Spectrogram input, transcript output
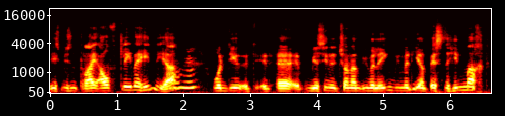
es müssen drei Aufkleber hin. Ja. Mhm. Und die, die, äh, wir sind jetzt schon am überlegen, wie man die am besten hinmacht,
